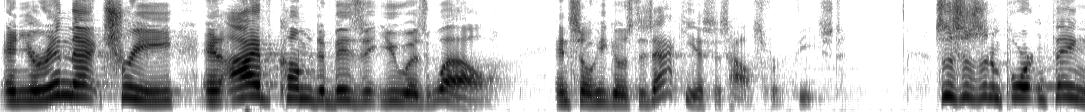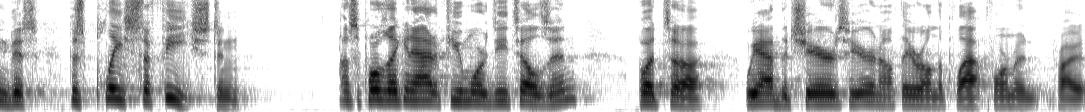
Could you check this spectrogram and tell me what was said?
and you're in that tree, and I've come to visit you as well. And so he goes to Zacchaeus' house for a feast. So this is an important thing, this, this place to feast. And I suppose I can add a few more details in, but uh, we have the chairs here, and if they were on the platform, and probably,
